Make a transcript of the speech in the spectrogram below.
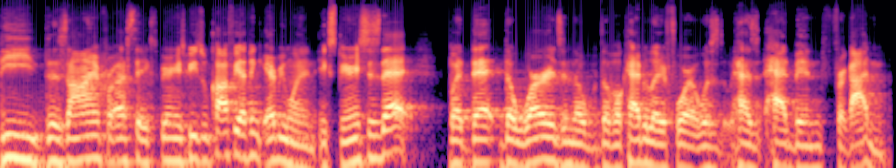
the design for us to experience peace with coffee, I think everyone experiences that, but that the words and the, the vocabulary for it was has had been forgotten, hmm.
